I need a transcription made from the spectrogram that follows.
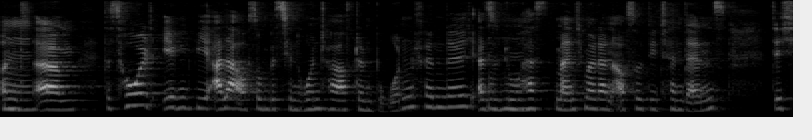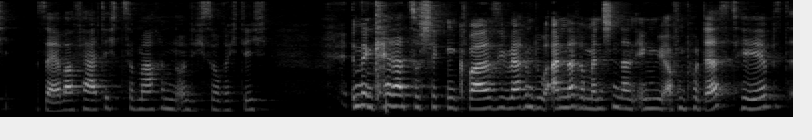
Und mhm. ähm, das holt irgendwie alle auch so ein bisschen runter auf den Boden, finde ich. Also mhm. du hast manchmal dann auch so die Tendenz, dich selber fertig zu machen und dich so richtig in den Keller zu schicken quasi, während du andere Menschen dann irgendwie auf den Podest hebst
